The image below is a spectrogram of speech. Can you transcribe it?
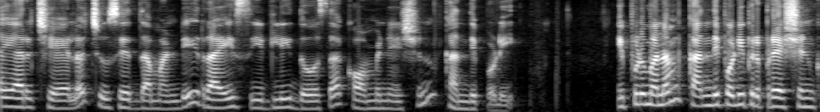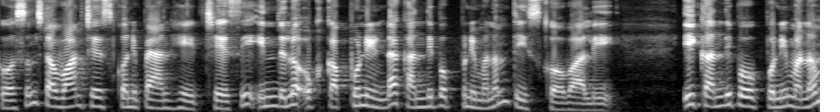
తయారు చేయాలో చూసేద్దామండి. రైస్ ఇడ్లీ దోశ కాంబినేషన్ కందిపొడి. ఇప్పుడు మనం కందిపొడి ప్రిపరేషన్ కోసం స్టవ్ ఆన్ చేసుకొని ప్యాన్ హీట్ చేసి ఇందులో ఒక కప్పు నిండా కందిపప్పుని మనం తీసుకోవాలి. ఈ కందిపప్పుని మనం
